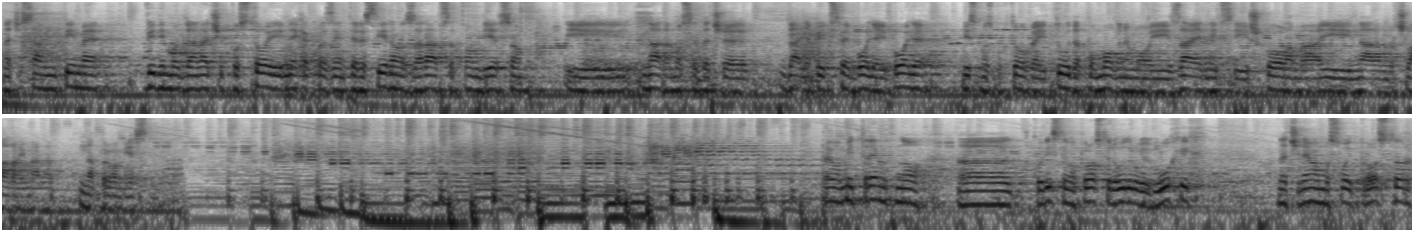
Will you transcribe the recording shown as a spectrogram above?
znači samim time vidimo da znači postoji nekakva zainteresiranost za rad sa tom djecom i nadamo se da će dalje biti sve bolje i bolje. Mi smo zbog toga i tu da pomognemo i zajednici i školama i naravno članovima na, na prvom mjestu. Evo mi trenutno e, koristimo prostore udruge gluhih, znači nemamo svoj prostor, e,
